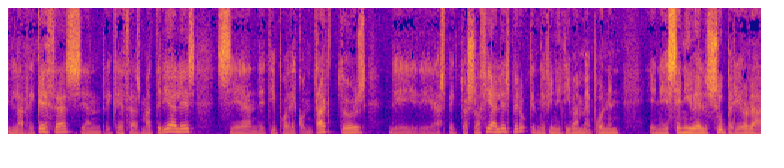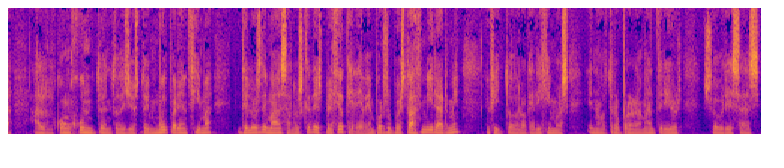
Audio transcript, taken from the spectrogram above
en las riquezas, sean riquezas materiales, sean de tipo de contactos, de, aspectos sociales, pero que en definitiva me ponen en ese nivel superior al conjunto, entonces yo estoy muy por encima de los demás a los que desprecio, que deben por supuesto admirarme, en fin, todo lo que dijimos en otro programa anterior sobre esas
